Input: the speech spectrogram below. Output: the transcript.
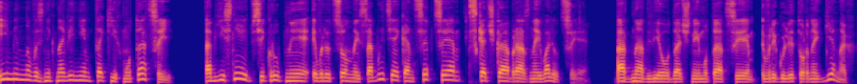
Именно возникновением таких мутаций объясняет все крупные эволюционные события концепция скачкообразной эволюции. Одна-две удачные мутации в регуляторных генах,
